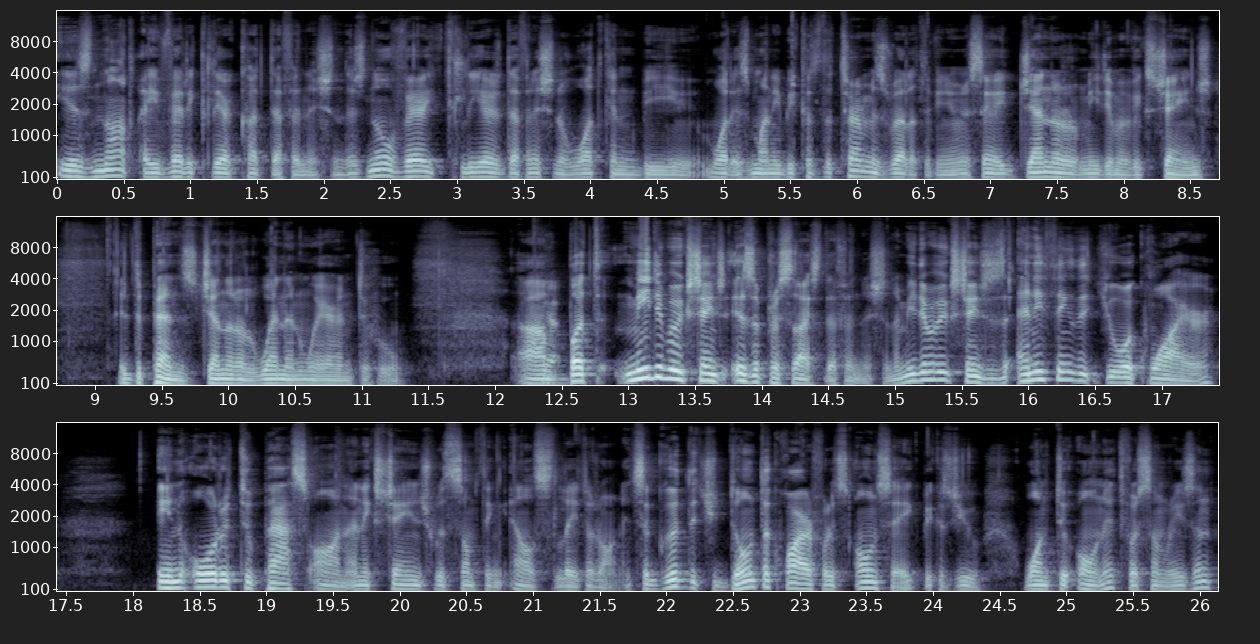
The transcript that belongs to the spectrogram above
is not a very clear cut definition. There's no very clear definition of what can be what is money because the term is relative. You know, say a general medium of exchange. It depends, general when and where and to who. Um, yeah. But medium of exchange is a precise definition. A medium of exchange is anything that you acquire in order to pass on and exchange with something else later on. It's a good that you don't acquire for its own sake because you want to own it for some reason.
